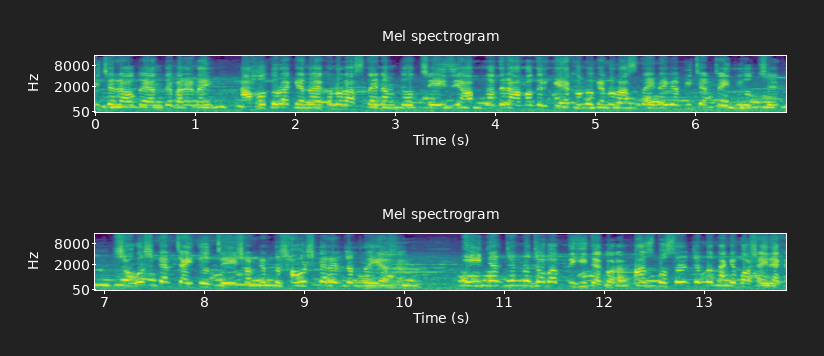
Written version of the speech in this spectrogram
বিচারের আওতায় আনতে পারে নাই? আহতরা কেন এখনও রাস্তায় নামতে হচ্ছে? এই যে আপনাদের, আমাদেরকে এখনও কেন রাস্তায় নামে বিচার চাইতে হচ্ছে? সংস্কার চাইতে হচ্ছে? এই সরকার তো সংস্কারের জন্যই আসা। এইটার জন্য জবাবদিহিতা করা পাঁচ বছরের জন্য তাকে বসাই রাখা।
